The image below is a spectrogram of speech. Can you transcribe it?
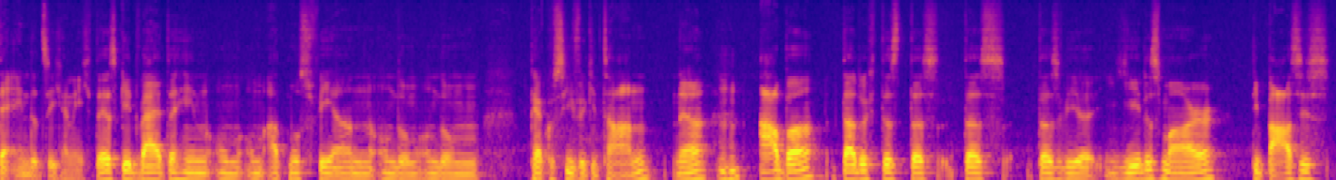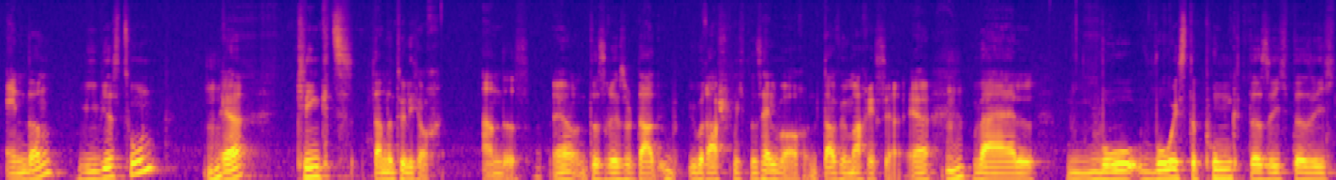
der ändert sich ja nicht. Es geht weiterhin um, um Atmosphären und um, und um perkussive Gitarren. Ja. Aber dadurch, dass, dass, dass, dass wir jedes Mal die Basis ändern, wie wir es tun, ja, klingt es dann natürlich auch anders. Ja, und das Resultat üb- überrascht mich dann selber auch. Und dafür mache ich es ja. ja Weil wo, wo ist der Punkt, dass ich, dass ich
